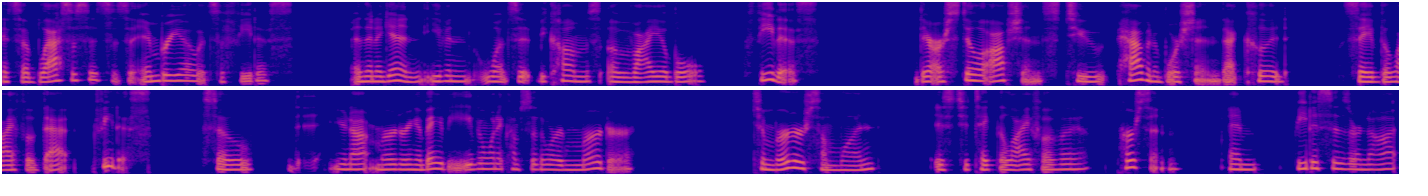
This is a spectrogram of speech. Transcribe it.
It's a blastocyst, it's an embryo, it's a fetus. And then again, even once it becomes a viable fetus, there are still options to have an abortion that could save the life of that fetus. So eh, you're not murdering a baby. Even when it comes to the word murder, to murder someone is to take the life of a person. And fetuses are not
